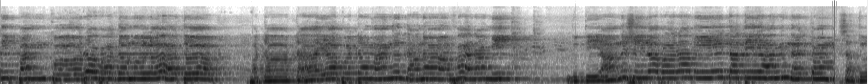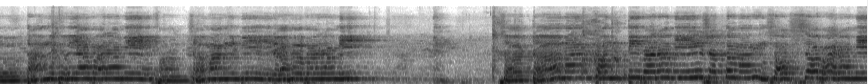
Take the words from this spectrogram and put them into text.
দীপঙ্কর ভরামি। দ্বিতীয়াং তৃতীয়াং ষষ্ঠমাং কন্তি ভরামি সপ্তমাং শস্য ভরামি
